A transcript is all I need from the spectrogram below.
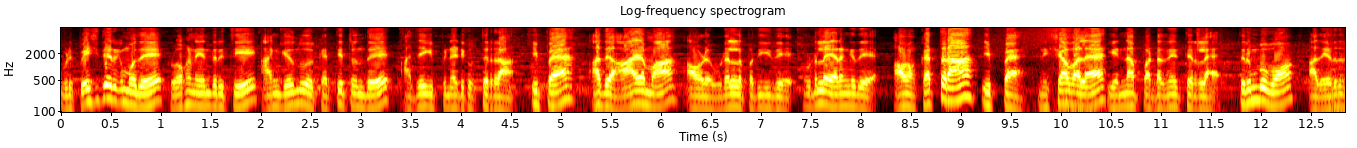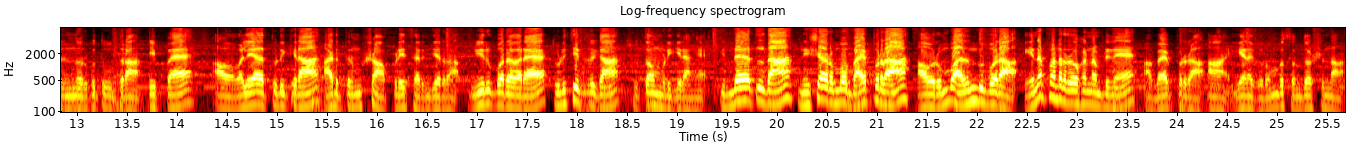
இப்படி பேசிட்டே இருக்கும்போது ரோஹன் எந்திரிச்சு அங்கிருந்து ஒரு கத்திட்டு வந்து அஜய்க்கு பின்னாடி குத்துறான். இப்ப அது ஆழமா அவனோட உடல்ல பதியுது. உடல்ல இறங்குது. அவன் கத்துறான். இப்ப நிஷாவால என்ன பண்றதுனே தெரியல. திரும்பவும் அதை எடுத்து இன்னொரு குத்து குத்துறான். இப்ப அவன் வழியால துடிக்கிறான். அடுத்த நிமிஷம் அப்படியே சரிஞ்சிடுறான். உயிர் போறவரை துடிச்சிட்டு இருக்கான் சுத்தம் முடிக்கிறாங்க. இந்த இடத்துல தான் நிஷா ரொம்ப பயப்படுறா. அவ ரொம்ப அதிர்ந்து போறா. என்ன பண்ற ரோஹன் அப்படின்னு? அவ பயப்படுறா. ஆ எனக்கு ரொம்ப சந்தோஷம் தான்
